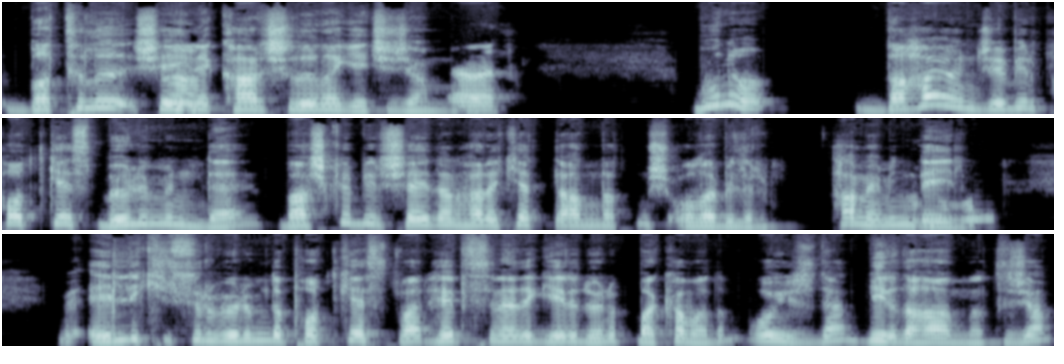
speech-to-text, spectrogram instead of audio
batılı şeyine karşılığına geçeceğim. bunu. Evet. Bunu daha önce bir podcast bölümünde başka bir şeyden hareketle anlatmış olabilirim. Tam emin değilim. Ve 50 küsür bölümde podcast var. Hepsine de geri dönüp bakamadım. O yüzden bir daha anlatacağım.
